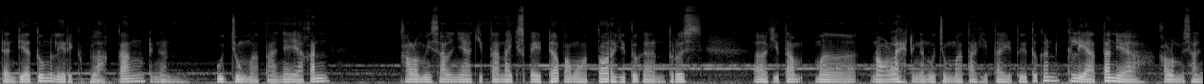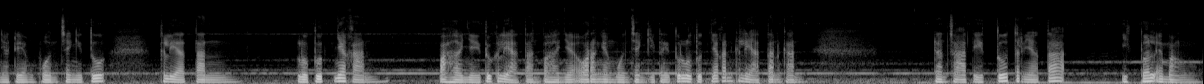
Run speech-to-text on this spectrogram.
Dan dia tuh ngelirik ke belakang dengan ujung matanya ya. Kan kalau misalnya kita naik sepeda apa motor gitu kan terus uh, kita menoleh dengan ujung mata kita itu itu kan kelihatan ya. Kalau misalnya ada yang bonceng itu kelihatan lututnya kan. Pahanya itu kelihatan pahanya orang yang bonceng kita itu lututnya kan kelihatan kan. Dan saat itu ternyata Iqbal emang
